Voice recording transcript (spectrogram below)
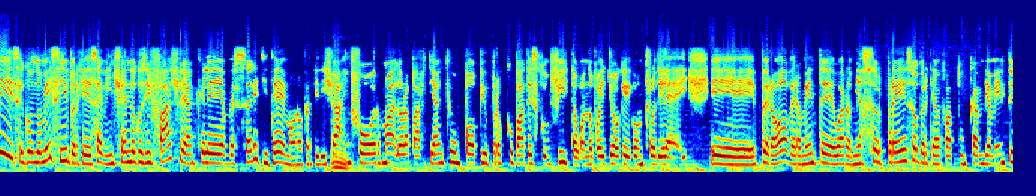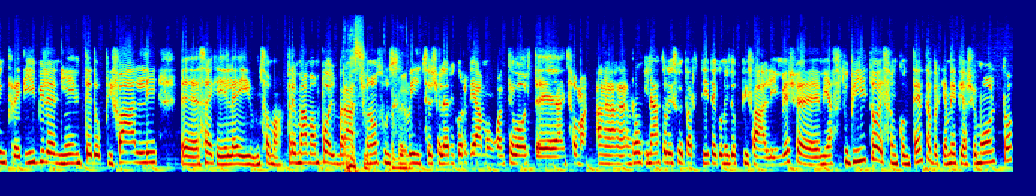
Sì, secondo me sì, perché sai, vincendo così facile anche le avversarie ti temono perché dici ah, Mm. in forma, allora parti anche un po' più preoccupata e sconfitta quando poi giochi contro di lei. E, però veramente, guarda, mi ha sorpreso perché ha fatto un cambiamento incredibile, niente doppi falli, eh, sai che lei insomma tremava un po' il braccio Eh sì, no, sul servizio, ce la ricordiamo quante volte insomma, ha rovinato le sue partite con i doppi falli, invece mi ha stupito e sono contenta perché a me piace molto,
